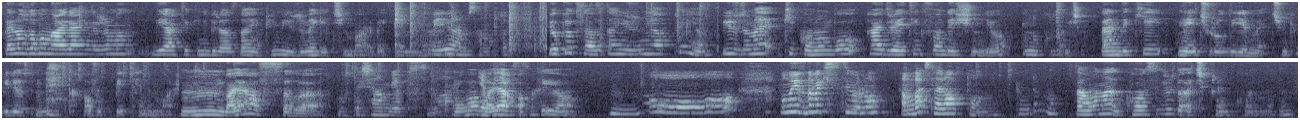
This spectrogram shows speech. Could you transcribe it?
Ben o zaman eyelinerımın diğer tekini birazdan yapayım. Yüzüme geçeyim bari beklemeyeyim. Veriyorum sana dur. Yok yok sen zaten yüzünü yaptın ya. Yüzüme Kiko'nun bu Hydrating Foundation diyor. Bunu kullanacağım. Bendeki Natural 20. Çünkü biliyorsunuz kavruk bir tenim var. Hmm, bayağı sıvı. Muhteşem bir yapısı var. Oha bayağı akıyor. Hmm. Oo. Bunu izlemek istiyorum. Ama bak seralt tonlu. Gördün mü? Sen bana concealer da açık renk koymadın.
